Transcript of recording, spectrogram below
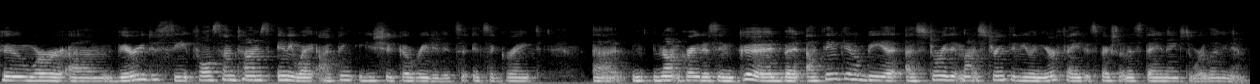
who were um, very deceitful sometimes. Anyway, I think you should go read it. It's a, it's a great uh, not great as in good, but I think it'll be a, a, story that might strengthen you in your faith, especially in this day and age that we're living in.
